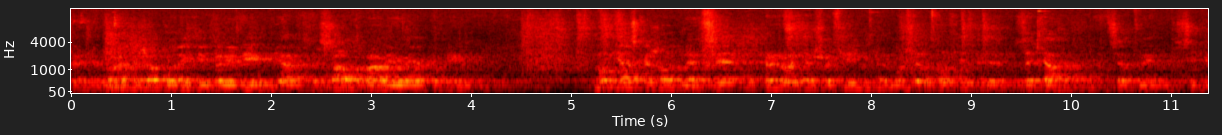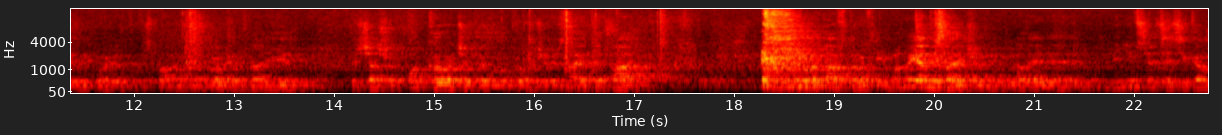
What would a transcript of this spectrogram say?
переді мною лежав великий переліг, я писав, брав його як умів. Ну, я скажу одне, це природне, що фільм, е, можливо, трохи е, затягнений. Це ми сиділи поряд з паном Анатолієм, да, і він весь час, що от коротше було коротше. Ви знаєте, а мені от автору ну я не знаю чому, але е, мені все це цікаво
